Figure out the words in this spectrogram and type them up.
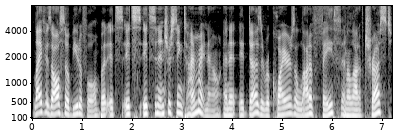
life is also beautiful, but it's it's it's an interesting time right now, and it, it does. It requires a lot of faith and a lot of trust.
